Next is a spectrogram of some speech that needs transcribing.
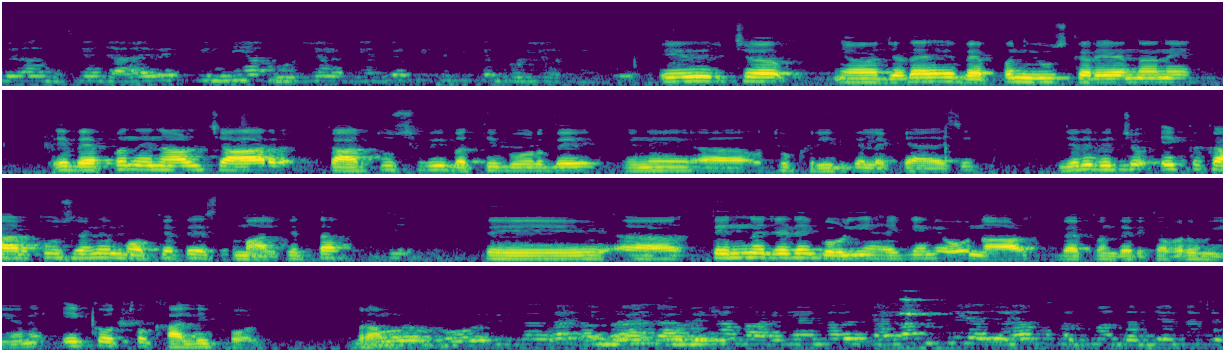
ਜਿਹੜਾ ਦੱਸਿਆ ਜਾ ਰਿਹਾ ਇਹਦੇ ਕਿੰਨੀਆਂ ਗੋਲੀਆਂ ਲੱਗੀਆਂ ਸੀ ਕਿੱਥੇ ਕਿੱਥੇ ਗੋਲੀਆਂ ਲੱਗੀਆਂ ਸੀ ਇਹਦੇ ਵਿੱਚ ਅ, ਜਿਹੜਾ ਇਹ ਵੈਪਨ ਯੂਜ਼ ਕਰਿਆ ਇਹਨਾਂ ਨੇ ਇਹ ਵੈਪਨ ਦੇ ਨਾਲ ਚਾਰ ਕਾਰਤੂਸ ਵੀ 32 ਬੋਰ ਦੇ ਇਹਨੇ ਅ, ਉੱਥੋਂ ਖਰੀਦ ਕੇ ਲੈ ਕੇ ਆਇਆ ਸੀ ਜਿਹਦੇ ਵਿੱਚੋਂ ਇੱਕ ਕਾਰਤੂਸ ਇਹਨੇ ਮੌਕੇ ਤੇ ਇਸਤੇਮਾਲ ਕੀਤਾ ਜੀ। ਤੇ ਅ, ਤਿੰਨ ਜਿਹੜੇ ਗੋਲੀਆਂ ਹੈਗੀਆਂ ਨੇ ਉਹ ਨਾਲ ਵੈਪਨ ਦੇ ਰਿਕਵਰ ਹੋਈਆਂ ਨੇ ਇੱਕ ਉੱਥੋਂ ਖਾਲੀ ਖੋਲ। ਬਰਾਮਦ ਹੋਈ। ਹੋਰ ਵੀ ਸਰ ਸਰ ਜਿਨ੍ਹਾਂ ਨੇ ਗੋਲੀਆਂ ਮਾਰੀਆਂ ਇਹਨਾਂ ਦੇ ਪਹਿਲਾਂ ਵੀ ਕੋਈ ਅਜਿਹਾ ਮੁਕੱਦਮਾ ਦਰਜ ਇਹਨਾਂ ਦੇ?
